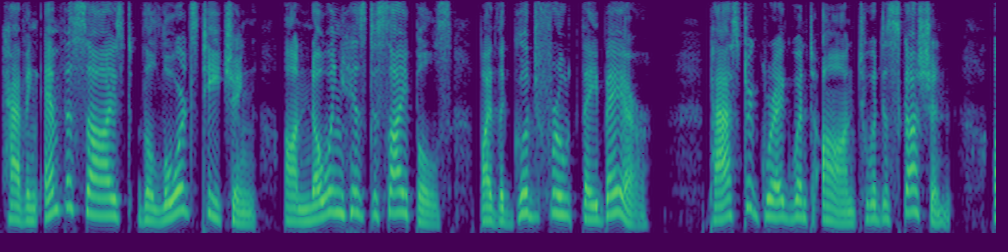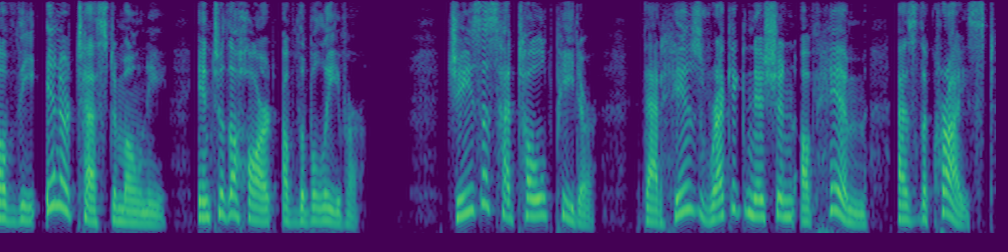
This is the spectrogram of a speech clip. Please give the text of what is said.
having emphasized the Lord's teaching on knowing his disciples by the good fruit they bear, Pastor Greg went on to a discussion of the inner testimony into the heart of the believer. Jesus had told Peter that his recognition of him as the Christ,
